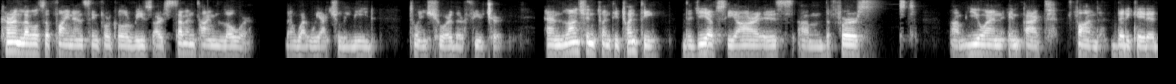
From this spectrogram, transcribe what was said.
Current levels of financing for coral reefs are seven times lower than what we actually need to ensure their future. And launched in 2020, the GFCR is um, the first um, UN impact fund dedicated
